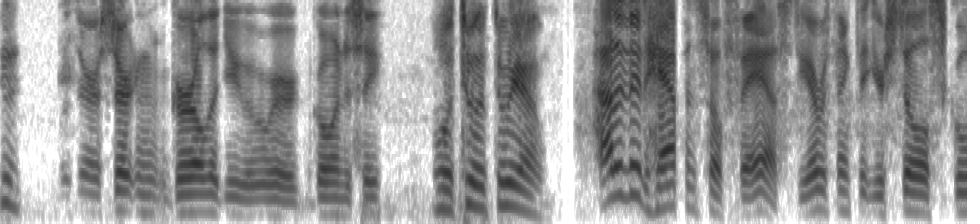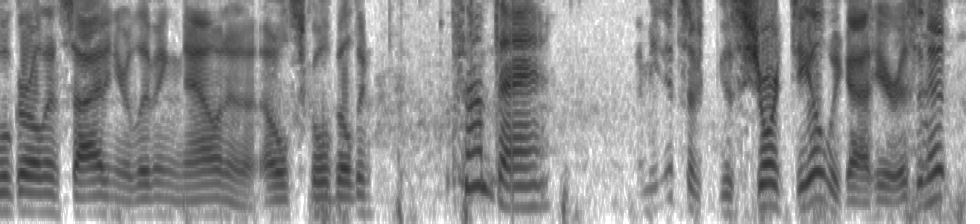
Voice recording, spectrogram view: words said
Was there a certain girl that you were going to see? Well, two or three of them. How did it happen so fast? Do you ever think that you're still a schoolgirl inside and you're living now in an old school building? Sometimes. I mean, it's a, a short deal we got here, isn't it?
